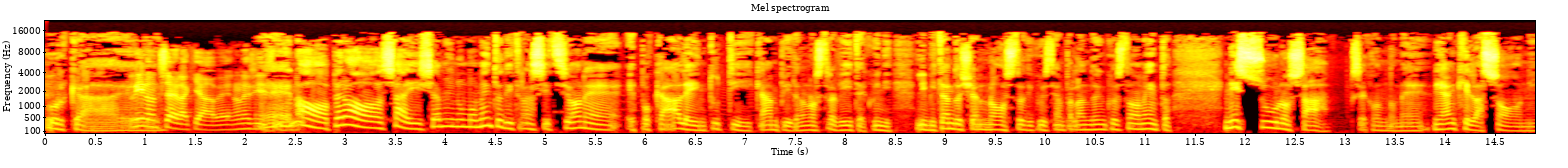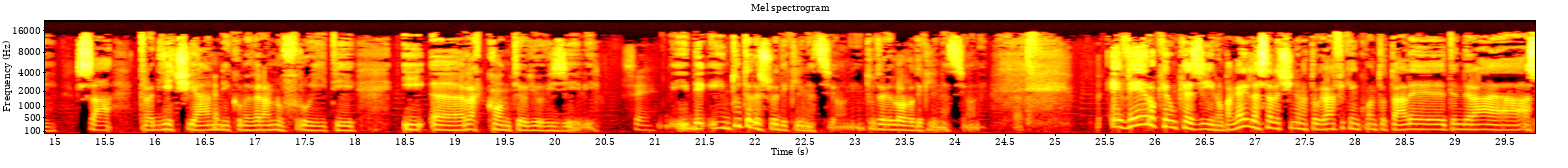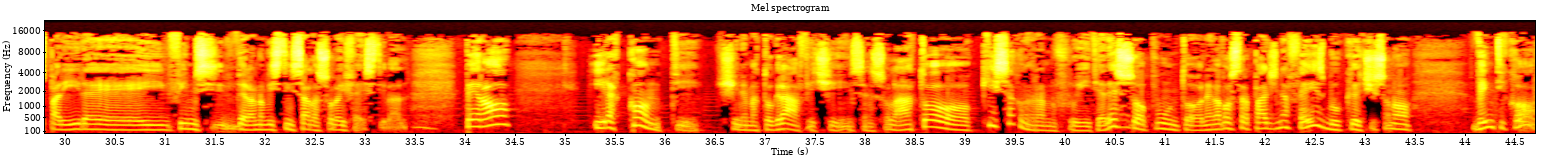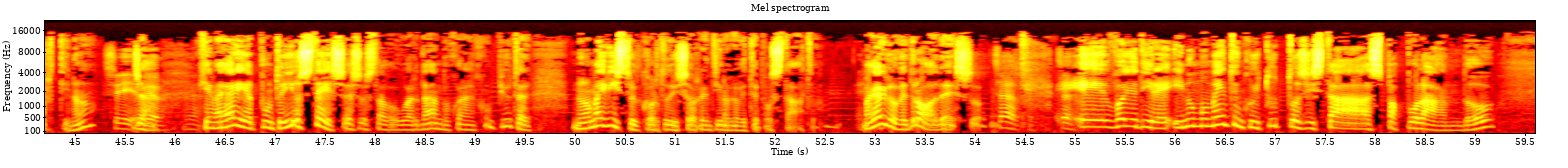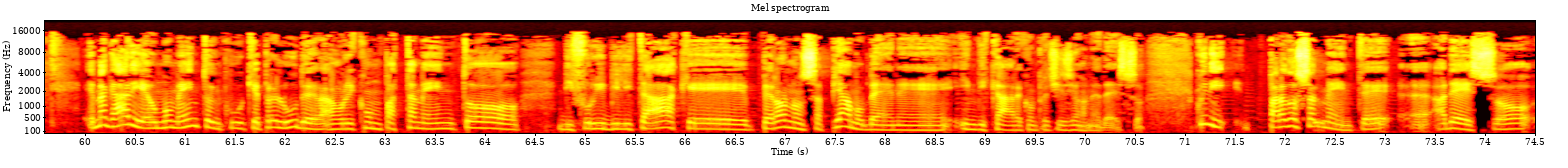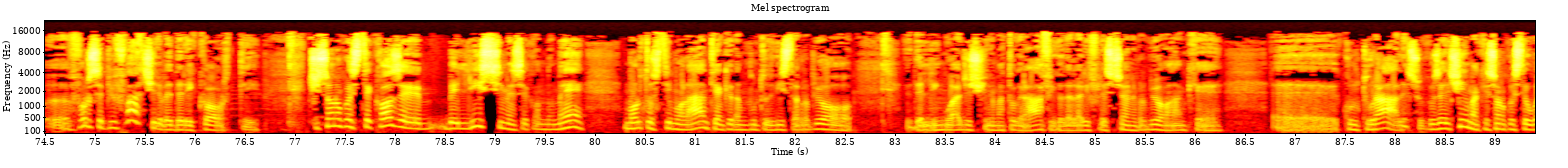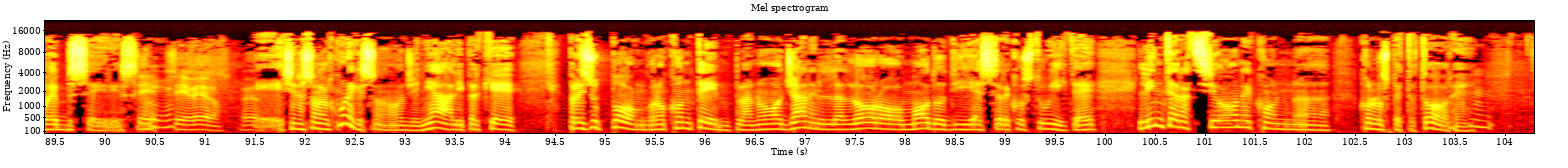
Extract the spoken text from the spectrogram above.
urca. eh. Lì non c'è la chiave, non esiste. Eh, no, però sai, siamo in un momento di transizione epocale in tutti i campi della nostra vita e quindi limitandoci al nostro di cui stiamo parlando in questo momento, nessuno sa, secondo me, neanche la Sony sa tra dieci anni come verranno fruiti i eh, racconti audiovisivi Sì. in tutte le sue declinazioni, in tutte le loro declinazioni. È vero che è un casino, magari la sala cinematografica in quanto tale tenderà a, sparire e i film verranno visti in sala solo ai festival, però i racconti cinematografici in senso lato chissà come verranno fruiti. Adesso appunto nella vostra pagina Facebook ci sono 20 corti, no? Sì, è Già, vero, è vero. che magari appunto io stesso, adesso stavo guardando qua nel computer, non ho mai visto il corto di Sorrentino che avete postato. Magari lo vedrò adesso. Certo, certo. E voglio dire, in un momento in cui tutto si sta spappolando, e magari è un momento in cui, che prelude a un ricompattamento di fruibilità che però non sappiamo bene indicare con precisione adesso. Quindi paradossalmente eh, adesso eh, forse è più facile vedere i corti. Ci sono queste cose bellissime secondo me, molto stimolanti anche da un punto di vista proprio del linguaggio cinematografico, della riflessione proprio anche eh, culturale su cos'è il cinema, che sono queste web series. Sì, no? sì, è vero. è vero. E ce ne sono alcune che sono geniali perché presuppongono, contemplano già nel loro modo di essere costruite l'interazione con, eh, con lo spettatore. Mm.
